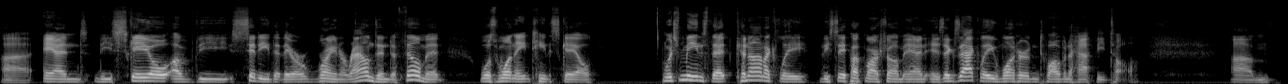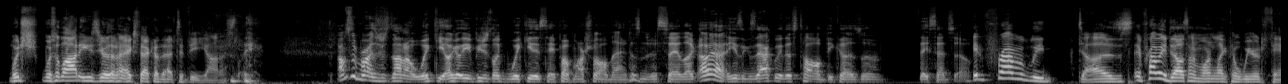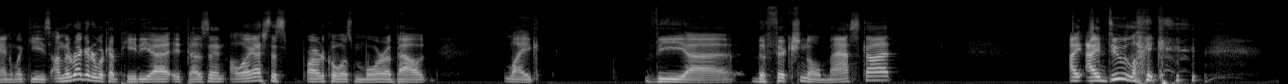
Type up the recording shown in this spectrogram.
Uh, and the scale of the city that they were running around in to film it was 118th scale, which means that canonically, the Stay Puft Marshmallow Man is exactly 112 and a half feet tall. Um, which was a lot easier than I expected that to be, honestly. I'm surprised there's not a wiki. Like if you just like wiki the Stay Puft Marshmallow Man, it doesn't just say like, oh yeah, he's exactly this tall because of they said so. It probably does. It probably does on one like the weird fan wikis. On the regular Wikipedia, it doesn't. Although I guess this article was more about like the uh the fictional mascot. I I do like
